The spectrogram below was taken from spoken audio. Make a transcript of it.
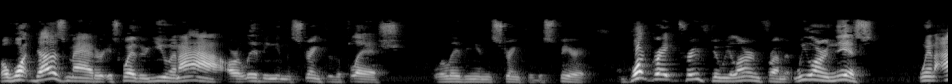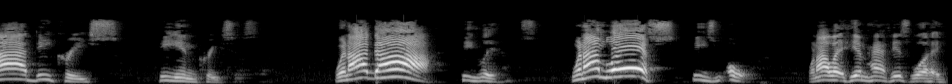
But what does matter is whether you and I are living in the strength of the flesh or living in the strength of the Spirit. What great truth do we learn from it? We learn this. When I decrease, He increases. When I die, He lives. When I'm less, He's more. When I let Him have His way,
